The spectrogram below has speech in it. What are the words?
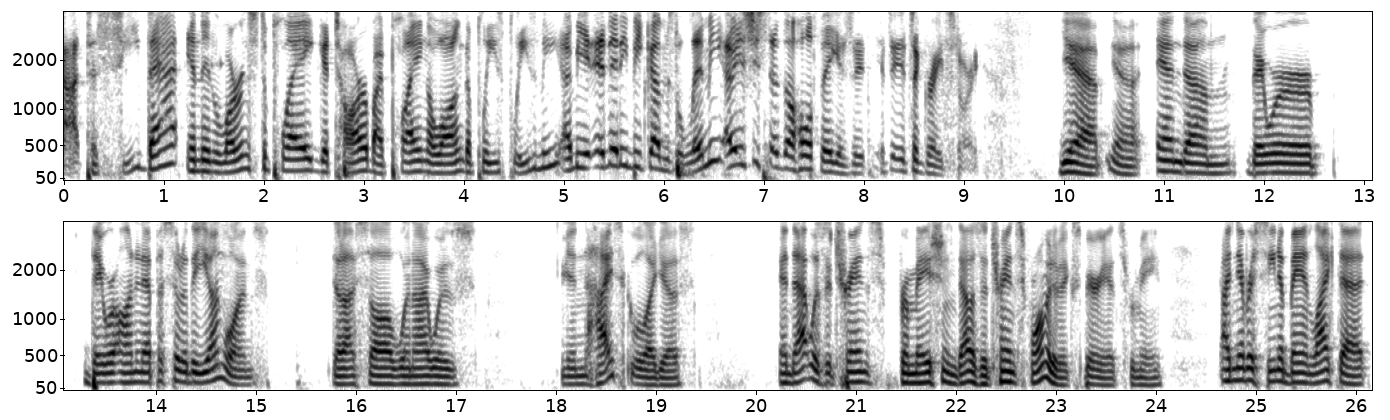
got to see that and then learns to play guitar by playing along to please please me. I mean and then he becomes lemmy. I mean it's just the whole thing is it it's it's a great story. Yeah yeah. And um, they were they were on an episode of the young ones that i saw when i was in high school i guess. And that was a transformation that was a transformative experience for me. I'd never seen a band like that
